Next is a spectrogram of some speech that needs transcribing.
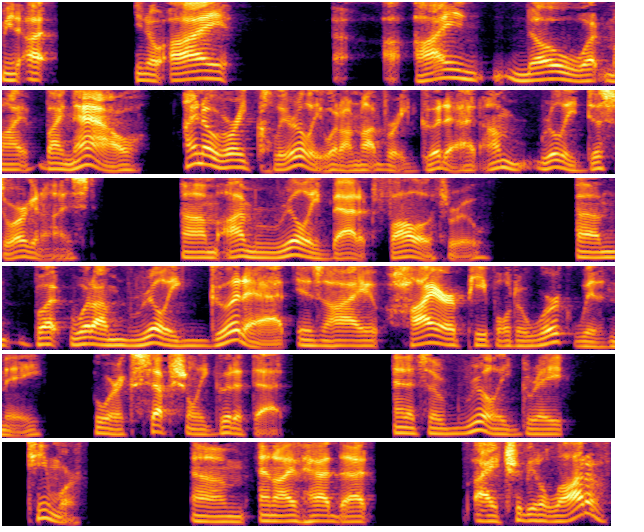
I mean, I, you know, I, I know what my, by now, I know very clearly what I'm not very good at. I'm really disorganized. Um, I'm really bad at follow through. Um, but what I'm really good at is I hire people to work with me who are exceptionally good at that. And it's a really great teamwork. Um, and I've had that, I attribute a lot of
